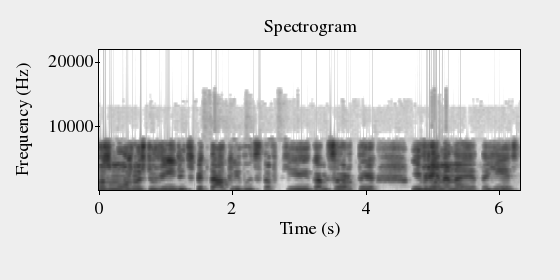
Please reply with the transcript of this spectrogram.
возможность увидеть спектакли, выставки, концерты, и время на это есть.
